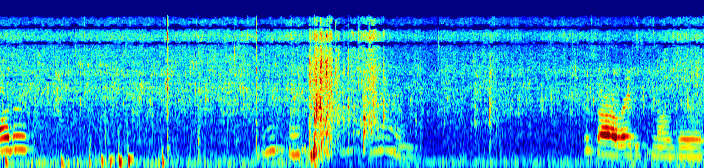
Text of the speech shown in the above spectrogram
water. Mm -mm -mm. This already smells good.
